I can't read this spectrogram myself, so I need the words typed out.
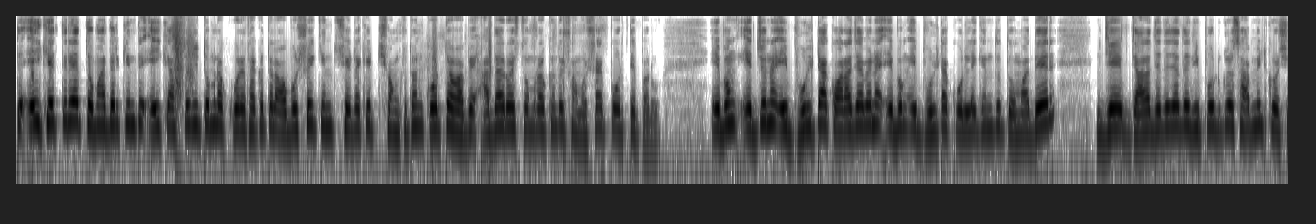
তো এই ক্ষেত্রে তোমাদের কিন্তু এই কাজটা যদি তোমরা করে থাকো, তাহলে অবশ্যই কিন্তু সেটাকে সংশোধন করতে হবে আদারওয়াইজ তোমরাও কিন্তু সমস্যায় পড়তে পারো। এবং এর জন্য এই ভুলটা করা যাবে না, এবং এই ভুলটা করলে কিন্তু তোমাদের যে যারা যাদের যাদের রিপোর্টগুলো সাবমিট করছে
